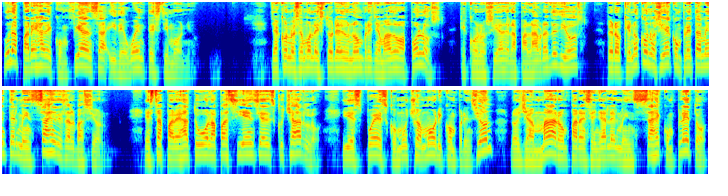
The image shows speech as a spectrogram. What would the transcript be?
una pareja de confianza y de buen testimonio. Ya conocemos la historia de un hombre llamado Apolos, que conocía de la palabra de Dios, pero que no conocía completamente el mensaje de salvación. Esta pareja tuvo la paciencia de escucharlo, y después, con mucho amor y comprensión, lo llamaron para enseñarle el mensaje completo,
